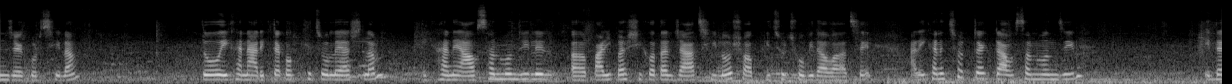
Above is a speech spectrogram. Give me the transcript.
এনজয় করছিলাম। তো এখানে আরেকটা কক্ষে চলে আসলাম। এখানে আহসান মঞ্জিলের পারিপার্শ্বিকতার যা ছিল সব কিছুর ছবি দেওয়া আছে। আর এখানে ছোট্ট একটা আহসান মঞ্জিল। এটা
